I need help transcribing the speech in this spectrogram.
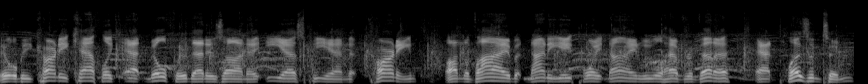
It will be Kearney Catholic at Milford. That is on ESPN Kearney. On the Vibe 98.9, we will have Ravenna at Pleasanton.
